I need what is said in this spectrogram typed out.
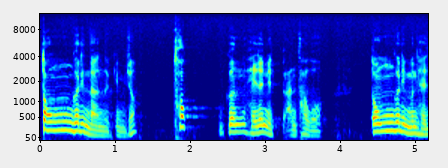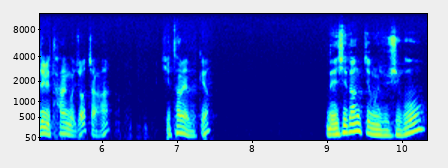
똥 그린다는 느낌이죠. 톡은 회전이 안 타고 똥 그림은 회전이 타는 거죠. 자, 시타를 해볼게요. 4시당점을 주시고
